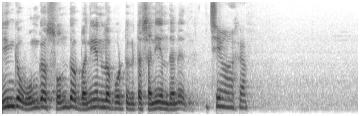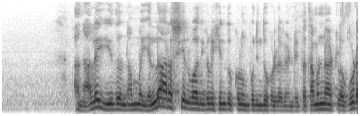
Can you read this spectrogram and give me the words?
நீங்கள் உங்கள் சொந்த பனியனில் போட்டுக்கிட்ட சனியன் தானே இது? நிச்சயமாக. அதனால் இது நம்ம எல்லா அரசியல்வாதிகளும் இந்துக்களும் புரிந்து கொள்ள வேண்டும். இப்போ தமிழ்நாட்டில் கூட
